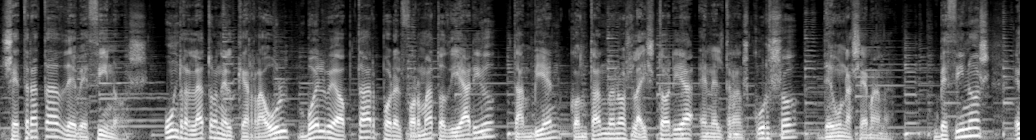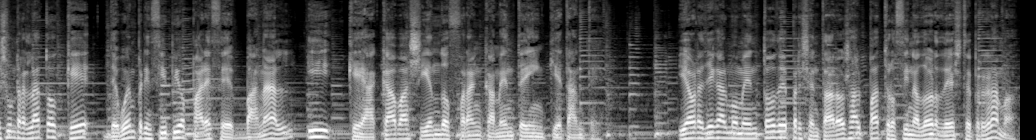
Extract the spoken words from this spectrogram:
Se trata de Vecinos, un relato en el que Raúl vuelve a optar por el formato diario, también contándonos la historia en el transcurso de una semana. Vecinos es un relato que de buen principio parece banal y que acaba siendo francamente inquietante. Y ahora llega el momento de presentaros al patrocinador de este programa.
